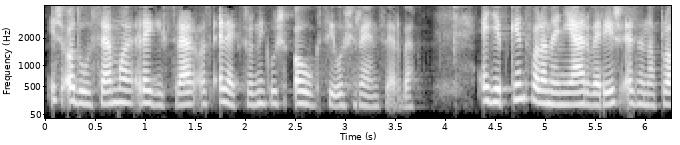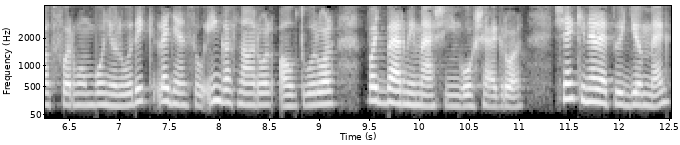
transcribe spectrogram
és adószámmal regisztrál az elektronikus aukciós rendszerbe. Egyébként valamennyi árverés ezen a platformon bonyolódik, legyen szó ingatlanról, autóról, vagy bármi más ingóságról. Senki ne lepődjön meg,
